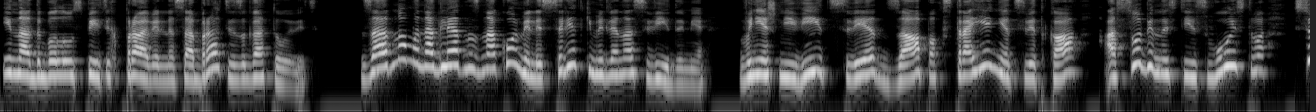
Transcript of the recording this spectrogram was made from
и надо было успеть их правильно собрать и заготовить. Заодно мы наглядно знакомились с редкими для нас видами. Внешний вид, цвет, запах, строение цветка, особенности и свойства – все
